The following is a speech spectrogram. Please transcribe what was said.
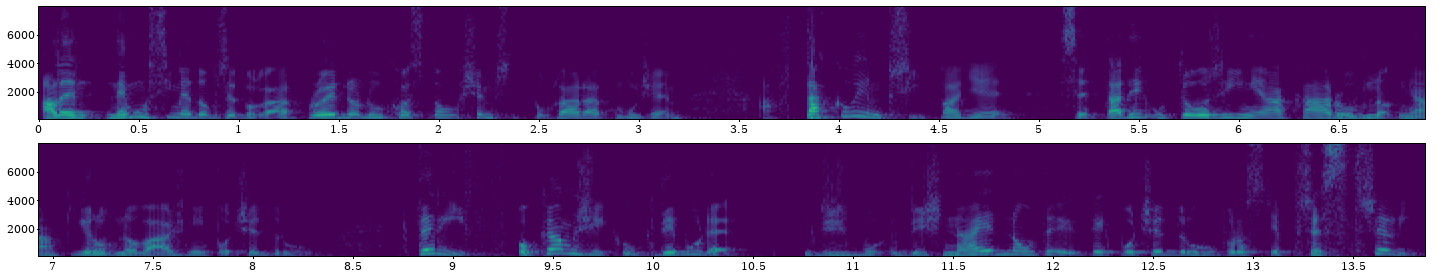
ale nemusíme to předpokládat. Pro jednoduchost to všem předpokládat můžeme. A v takovém případě se tady utvoří nějaká rovno, nějaký rovnovážný počet druhů který v okamžiku, kdy bude, když, když najednou ty, těch počet druhů prostě přestřelí,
